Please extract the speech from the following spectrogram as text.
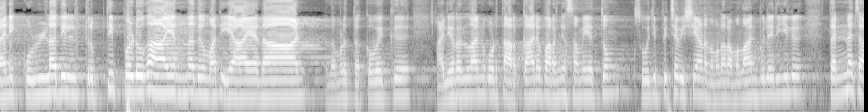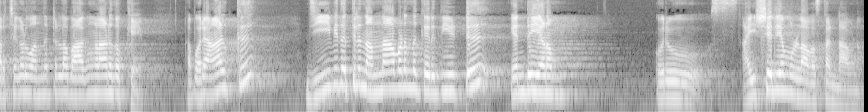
തനിക്കുള്ളതിൽ തൃപ്തിപ്പെടുക എന്നത് മതിയായതാണ്. നമ്മൾ തക്കവയ്ക്ക് അലി റഹ്ലാൻ കൊടുത്ത അർക്കാന് പറഞ്ഞ സമയത്തും സൂചിപ്പിച്ച വിഷയമാണ്. നമ്മുടെ റമദാൻ പുലരിയിൽ തന്നെ ചർച്ചകൾ വന്നിട്ടുള്ള ഭാഗങ്ങളാണ് ഇതൊക്കെ. അപ്പോൾ ഒരാൾക്ക് ജീവിതത്തിൽ നന്നാവണം എന്ന് കരുതിയിട്ട് എന്ത് ചെയ്യണം? ഒരു ഐശ്വര്യമുള്ള അവസ്ഥ ഉണ്ടാവണം.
